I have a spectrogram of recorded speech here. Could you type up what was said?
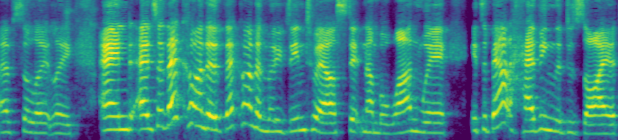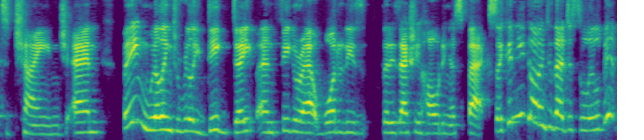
absolutely. And and so that kind of that kind of moves into our step number one where it's about having the desire to change and being willing to really dig deep and figure out what it is that is actually holding us back. So can you go into that just a little bit?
